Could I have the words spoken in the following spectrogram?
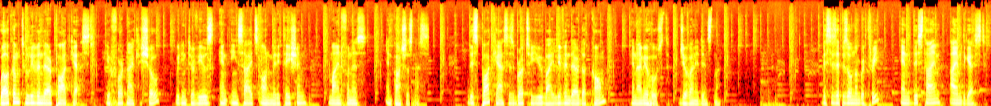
Welcome to Live and Dare podcast, your fortnightly show with interviews and insights on meditation, mindfulness, and consciousness. This podcast is brought to you by liveanddare.com, and I'm your host, Giovanni Dienstmann. This is episode number three, and this time I am the guest.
